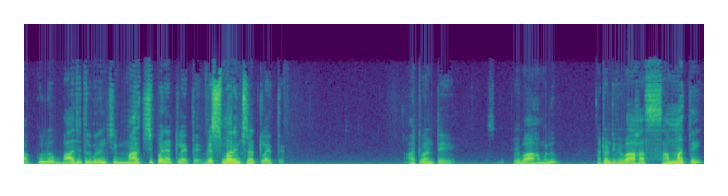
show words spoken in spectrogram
హక్కులు బాధ్యతల గురించి మర్చిపోయినట్లయితే విస్మరించినట్లయితే అటువంటి వివాహములు అటువంటి వివాహ సమ్మతి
